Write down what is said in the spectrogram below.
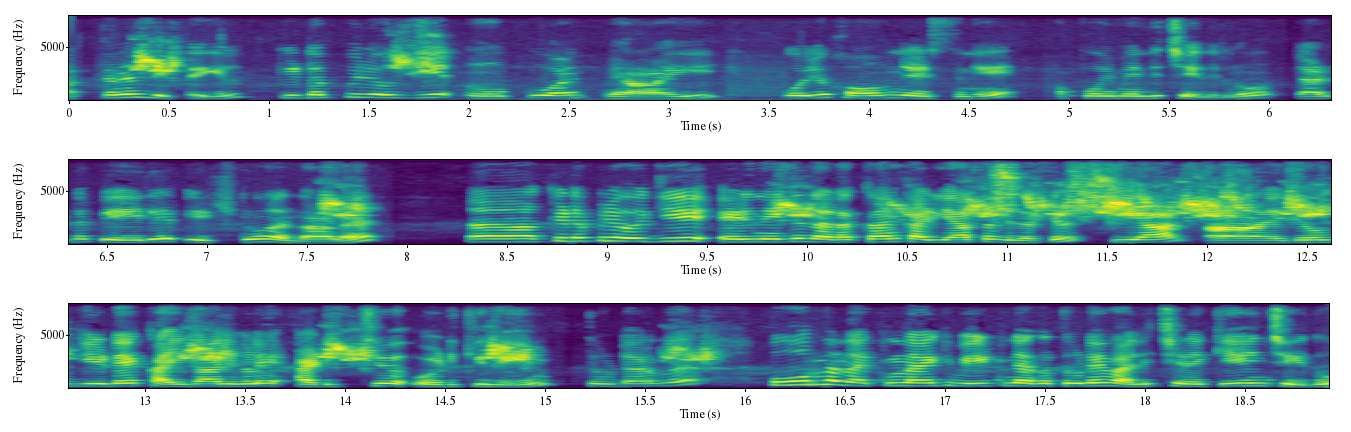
പത്തനംതിട്ടയിൽ കിടപ്പ് രോഗിയെ നോക്കുവാൻ ആയി ഒരു ഹോം നഴ്സിനെ അപ്പോയിൻമെന്റ് ചെയ്തിരുന്നു. ഇയാളുടെ പേര് വിഷ്ണു എന്നാണ്. കിടപ്പ് രോഗിയെ എഴുന്നേറ്റ് നടക്കാൻ കഴിയാത്ത വിധത്തിൽ ഇയാൾ രോഗിയുടെ കൈകാലുകളെ അടിച്ച് ഒടിക്കുകയും തുടർന്ന് പൂർണ നഗ്നനായി വീട്ടിനകത്തൂടെ വലിച്ചിഴയ്ക്കുകയും ചെയ്തു.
